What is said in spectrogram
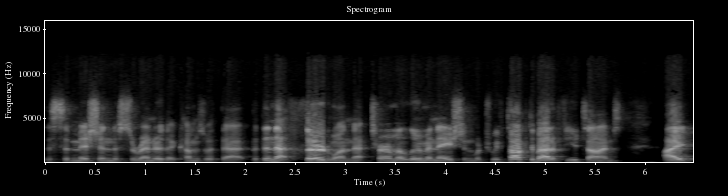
the submission, the surrender that comes with that. But then that third one, that term illumination, which we've talked about a few times. I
